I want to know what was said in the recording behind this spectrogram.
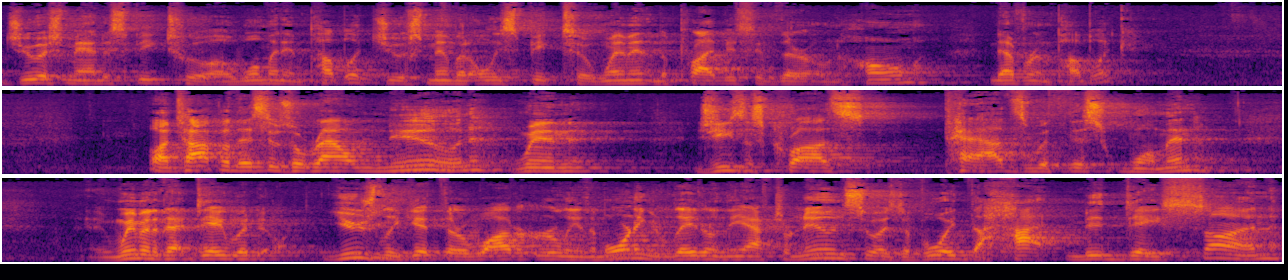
Jewish man to speak to a woman in public. Jewish men would only speak to women in the privacy of their own home, never in public. On top of this, it was around noon when Jesus crossed paths with this woman. And women of that day would usually get their water early in the morning or later in the afternoon so as to avoid the hot midday sun.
